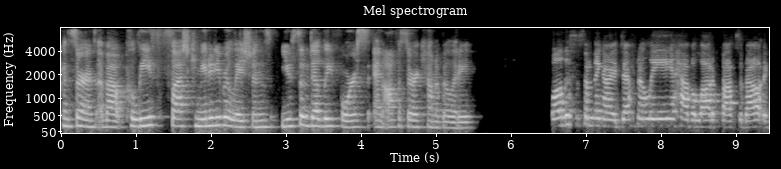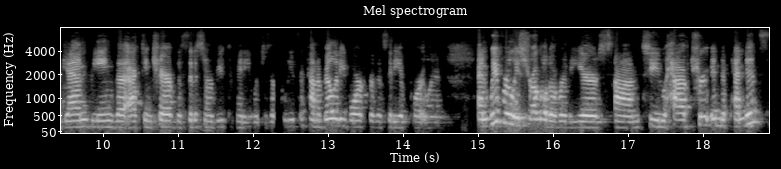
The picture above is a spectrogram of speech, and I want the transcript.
concerns about police slash community relations, use of deadly force, and officer accountability? Well, this is something I definitely have a lot of thoughts about, again, being the acting chair of the Citizen Review Committee, which is a police accountability board for the city of Portland. And we've really struggled over the years um, to have true independence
